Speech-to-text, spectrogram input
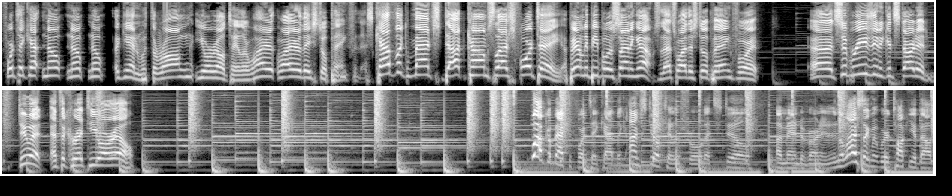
Forte Cat. Nope, nope, nope. Again, with the wrong URL, Taylor. Why are, why are they still paying for this? CatholicMatch.com slash Forte. Apparently, people are signing up, so that's why they're still paying for it. Uh, it's super easy to get started. Do it at the correct URL. Welcome back to Forte Catholic. I'm still Taylor Schroll. That's still Amanda Vernon. In the last segment, we were talking about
